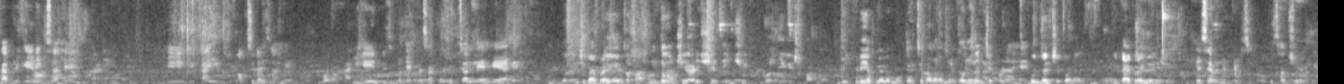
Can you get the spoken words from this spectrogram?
फॅब्रिक इयरिंग्स आहे आणि हे हे काही ऑक्सिडाईज आहे. बरं. आणि हे इनविजिबल नेकलेस आता खूप चालले आहे हे आहे. बरं यांची काय प्राईस आहे? हे दोनशे अडीचशे तीनशे. बरं. इकडे आपल्याला मोत्यांचे बघायला मिळतात. कुंदनचे पण आहे. कुंदनचे पण आहेत ओके काय प्राईस आहे यांची? हे सेवन हंड्रेडचे ओके सातशे रुपये.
